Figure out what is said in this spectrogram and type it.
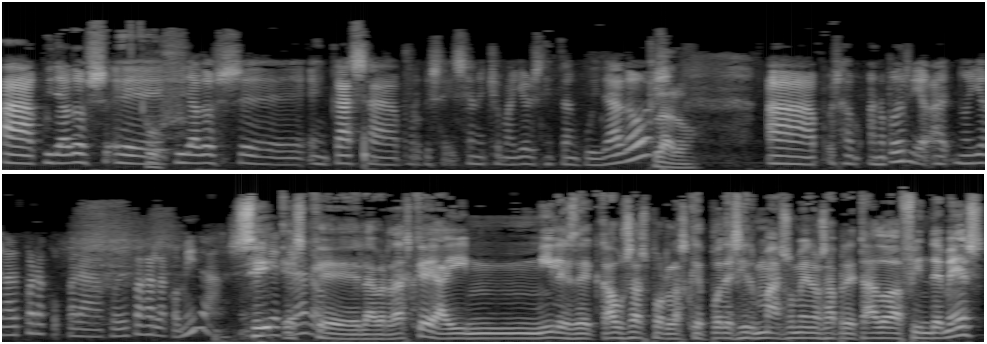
a cuidados eh, cuidados eh, en casa porque se, se han hecho mayores y necesitan cuidados, Claro. A, pues a, a no poder llegar- no llegar para, para poder pagar la comida. Sí, es que la verdad es que hay miles de causas por las que puedes ir más o menos apretado a fin de mes,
